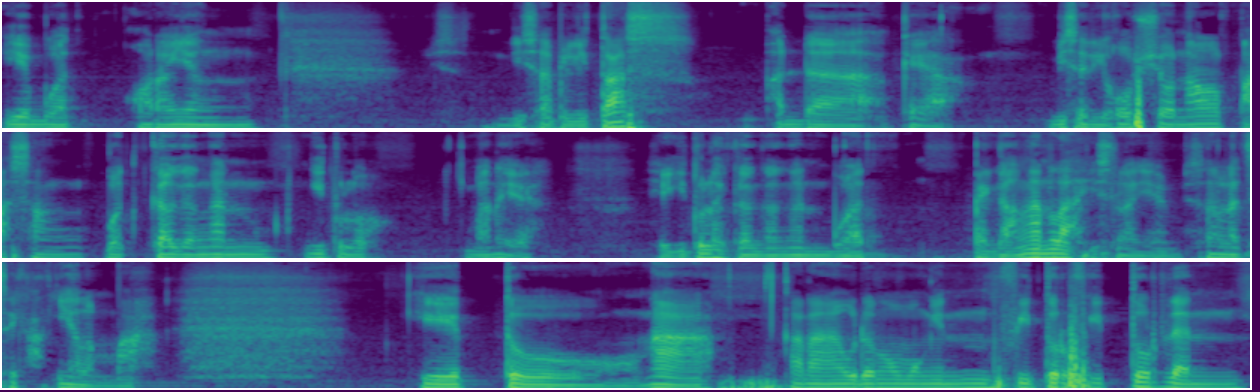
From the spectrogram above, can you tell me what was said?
ya buat orang yang disabilitas ada kayak bisa di opsional pasang buat gagangan gitu loh. Gimana ya? Ya gitulah gagangan buat pegangan lah istilahnya. Misalnya let's say kakinya lemah. Gitu. Nah karena udah ngomongin fitur-fitur dan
